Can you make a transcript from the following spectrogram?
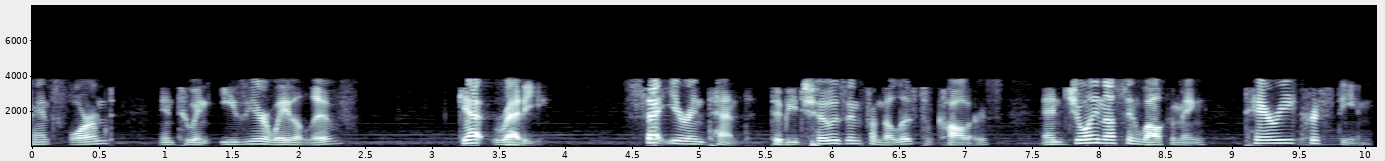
transformed into an easier way to live? Get ready. Set your intent to be chosen from the list of callers and join us in welcoming Terrie Christine.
